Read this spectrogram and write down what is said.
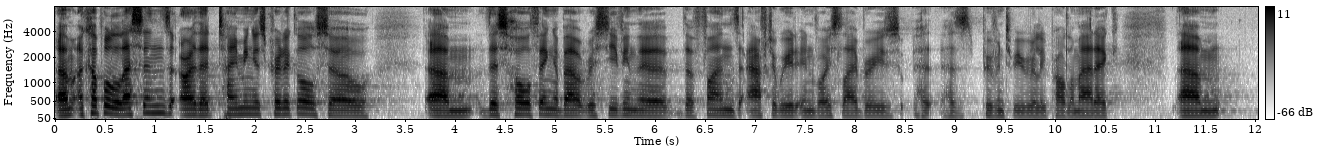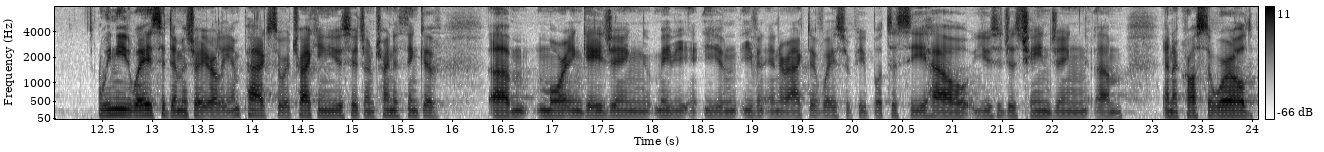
Um, a couple lessons are that timing is critical, so um, this whole thing about receiving the, the funds after we had invoiced libraries ha has proven to be really problematic. Um, we need ways to demonstrate early impact, so we're tracking usage. I'm trying to think of um, more engaging, maybe even, even interactive ways for people to see how usage is changing um, and across the world.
